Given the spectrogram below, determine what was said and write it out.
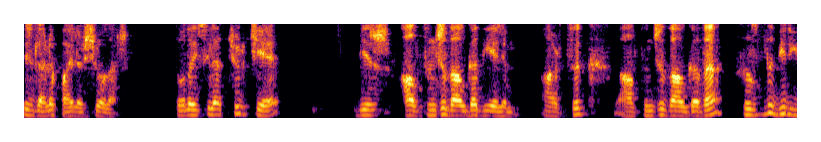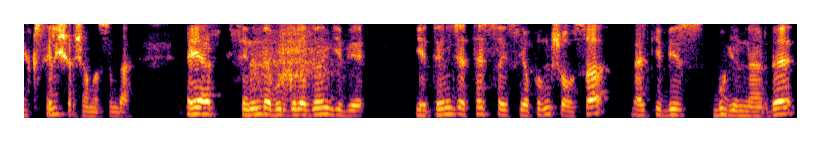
bizlerle paylaşıyorlar. Dolayısıyla Türkiye bir altıncı dalga diyelim artık. Altıncı dalgada hızlı bir yükseliş aşamasında. Eğer senin de vurguladığın gibi yeterince test sayısı yapılmış olsa belki biz bugünlerde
